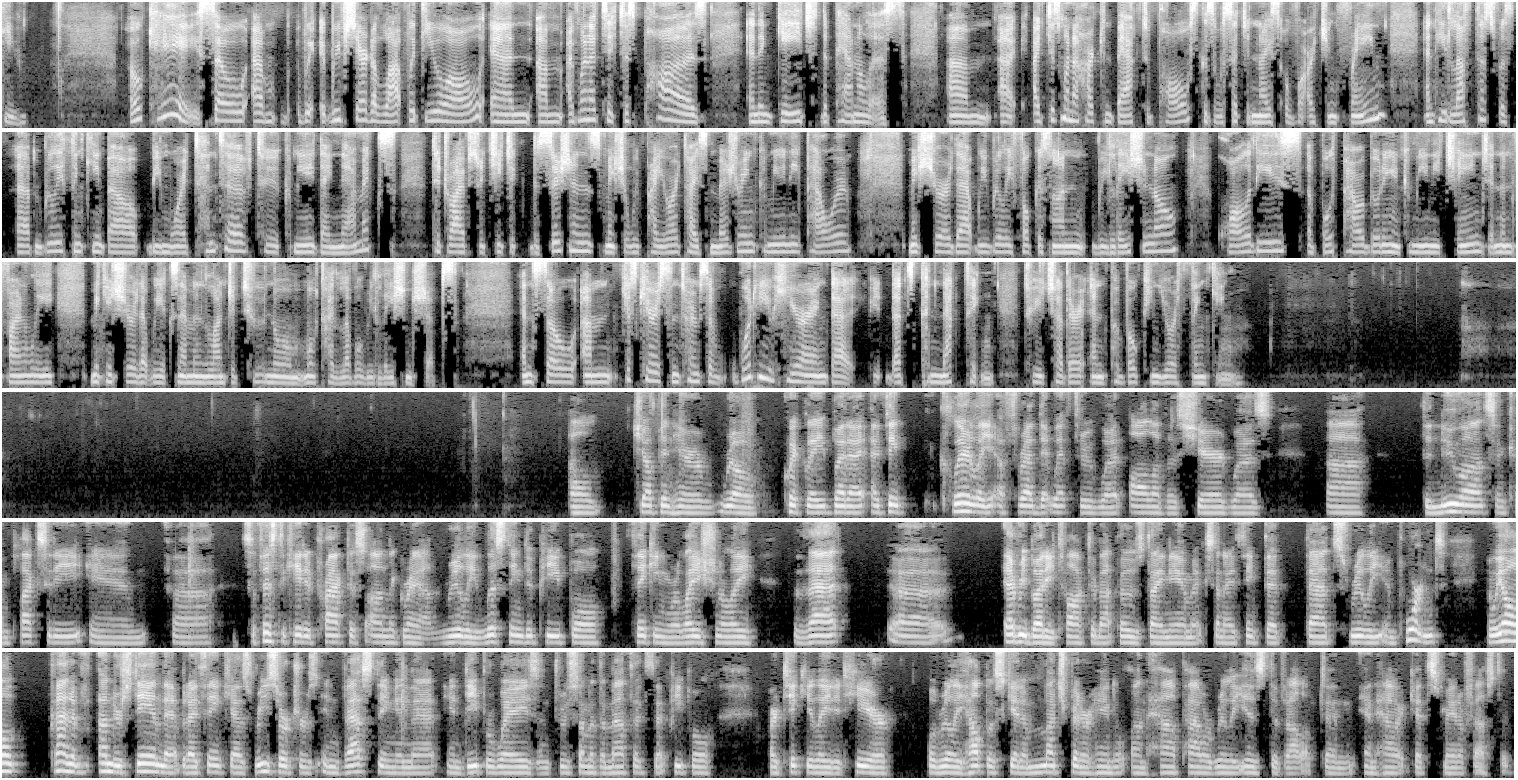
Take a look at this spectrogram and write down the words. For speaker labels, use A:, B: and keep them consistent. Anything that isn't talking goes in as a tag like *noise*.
A: Thank you. Okay, so um, we, have shared a lot with you all, and um, I wanted to just pause and engage the panelists. Um, I, I, just want to harken back to Paul's because it was such a nice overarching frame, and he left us with um, really thinking about being more attentive to community dynamics to drive strategic decisions, make sure we prioritize measuring community power, make sure that we really focus on relational qualities of both power building and community change, and then finally making sure that we examine longitudinal multi-level relationships. And so um, just curious in terms of what are you hearing that that's connecting to each other and provoking your thinking?
B: I'll jump in here real quickly, but I, I, think clearly a thread that went through what all of us shared was uh, the nuance and complexity and uh, sophisticated practice on the ground, really listening to people, thinking relationally. That uh, everybody talked about those dynamics, and I think that that's really important. And we all kind of understand that, but I think as researchers investing in that in deeper ways and through some of the methods that people articulated here, will really help us get a much better handle on how power really is developed and, and how it gets manifested.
